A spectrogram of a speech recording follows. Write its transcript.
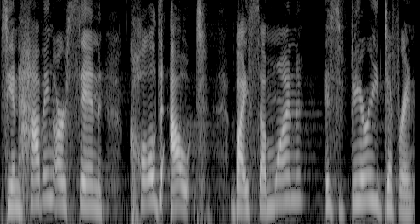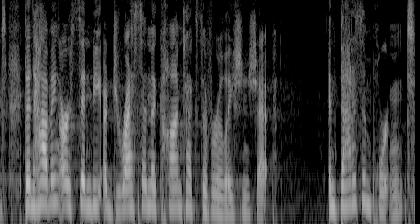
See, and having our sin called out by someone is very different than having our sin be addressed in the context of a relationship. And that is important.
